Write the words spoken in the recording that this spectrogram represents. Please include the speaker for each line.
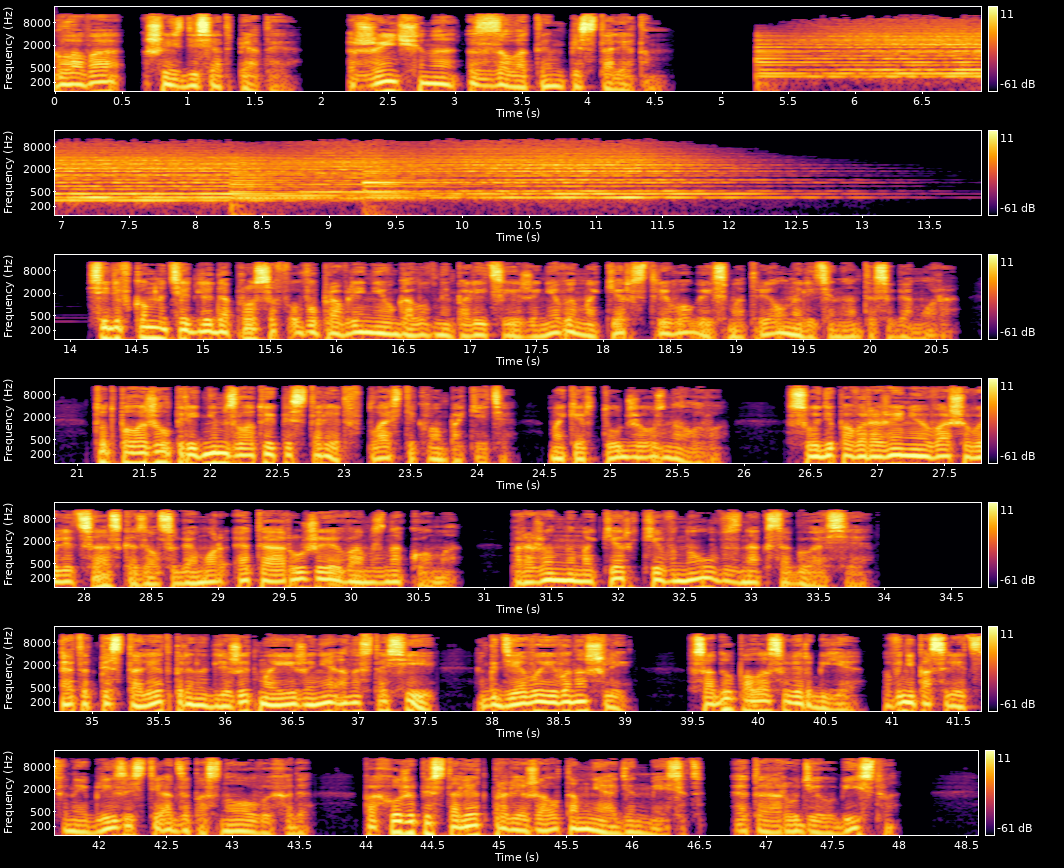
Speaker 1: Глава 65. Женщина с золотым пистолетом. Сидя в комнате для допросов в управлении уголовной полиции Женевы, Макер с тревогой смотрел на лейтенанта Сагамора. Тот положил перед ним золотой пистолет в пластиковом пакете. Макер тут же узнал его. «Судя по выражению вашего лица, — сказал Сагамор, — это оружие вам знакомо». Пораженный Макер кивнул в знак согласия. «Этот пистолет принадлежит моей жене Анастасии. Где вы его нашли?» «В саду Паласа Вербье, в непосредственной близости от запасного выхода. Похоже, пистолет пролежал там не один месяц. Это орудие убийства?»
